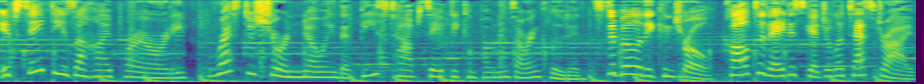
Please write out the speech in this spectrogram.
If safety is a high priority, rest assured knowing that these top safety components are included. Stability control. Call today to schedule a test drive.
